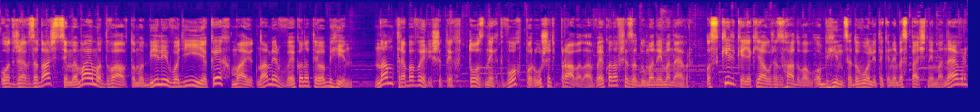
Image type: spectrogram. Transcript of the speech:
Отже, в задачці ми маємо два автомобілі, водії яких мають намір виконати обгін. Нам треба вирішити, хто з них двох порушить правила, виконавши задуманий маневр. Оскільки, як я вже згадував, обгін це доволі таки небезпечний маневр,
